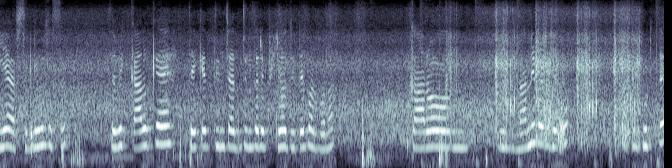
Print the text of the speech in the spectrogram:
ইয়ে আছে নিউজ আছে। আমি কালকে থেকে তিন চার দিন ধরে ভিডিও দিতে পারব না। কারণ নানি বাড়ি যাব। ঘুরতে।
